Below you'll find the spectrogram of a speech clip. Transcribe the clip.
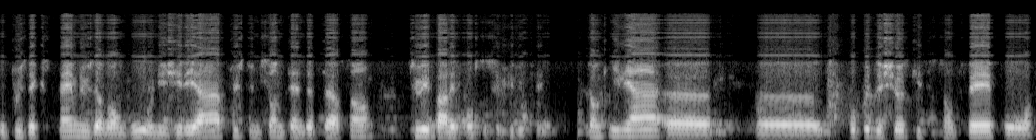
Au plus extrême, nous avons vu au Nigeria plus d'une centaine de personnes tuées par les forces de sécurité. Donc il y a euh, euh, beaucoup de choses qui se sont faites pour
